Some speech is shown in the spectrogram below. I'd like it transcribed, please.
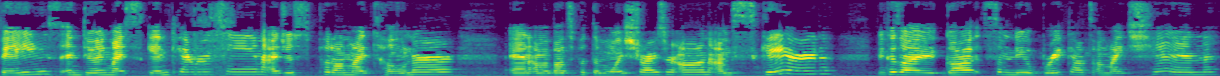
face and doing my skincare routine. I just put on my toner and I'm about to put the moisturizer on. I'm scared because I got some new breakouts on my chin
